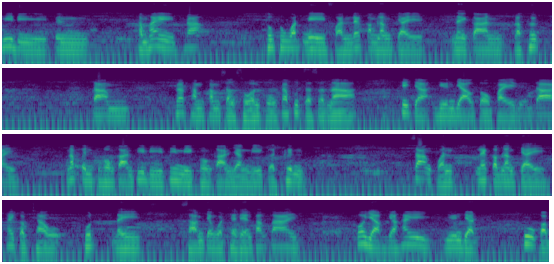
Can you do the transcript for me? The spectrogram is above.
ที่ดีเป็นทำให้พระทุกๆวัดมีฝันและกำลังใจในการประพฤติตามพระธรรมคำสั่งสอนของพระพุทธศาสนา ที่จะยืนยาวต่อไปได้ นับเป็นโครงการที่ดีที่มีโครงการอย่างนี้เกิดขึ้น สร้างขวัญและกำลังใจให้กับชาวพุทธในสามจังหวัดชายแดนภาคใต้ ก็อยากจะให้ยืนหยัดคู่กับ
